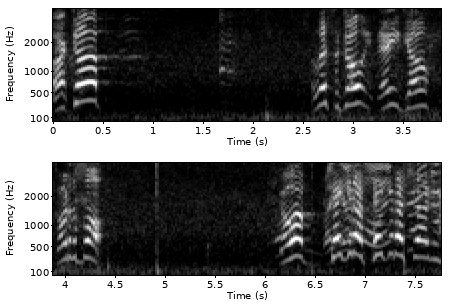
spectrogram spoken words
Mark up. Alyssa, go. There you go. Go to the ball. Go up. Right take it up. Take it up, Shagun.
